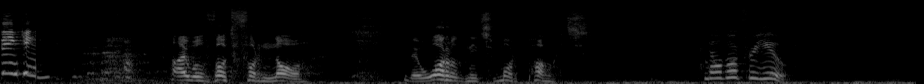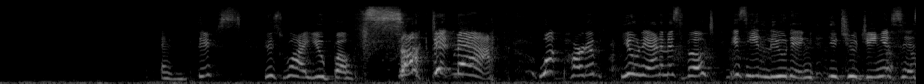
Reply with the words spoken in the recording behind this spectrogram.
thinking. I will vote for Noel. The world needs more poets. And I'll vote for you. And this is why you both sucked at math. What part of unanimous vote is eluding, you two geniuses?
